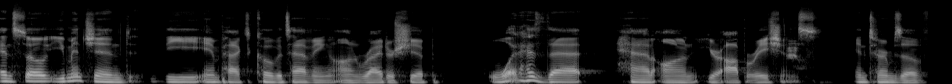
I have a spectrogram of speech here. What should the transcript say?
And so you mentioned the impact COVID's having on ridership. What has that had on your operations in terms of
